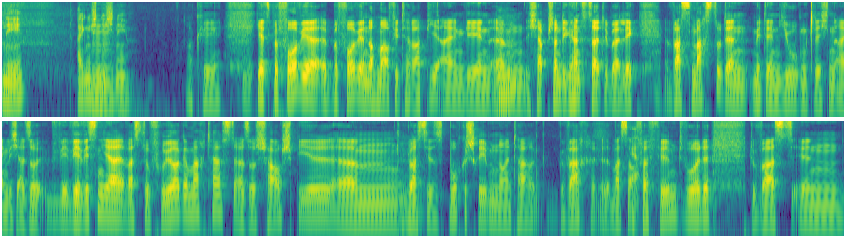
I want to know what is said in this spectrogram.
Nee, eigentlich hm. nicht, nee. Okay. Jetzt bevor wir, bevor wir nochmal auf die Therapie eingehen, ähm, mhm. ich habe schon die ganze Zeit überlegt, was machst du denn mit den Jugendlichen eigentlich? Also wir, wir wissen ja, was du früher gemacht hast, also Schauspiel. Ähm, mhm. Du hast dieses Buch geschrieben, Neun Tage wach, was auch ja. verfilmt wurde. Du warst in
